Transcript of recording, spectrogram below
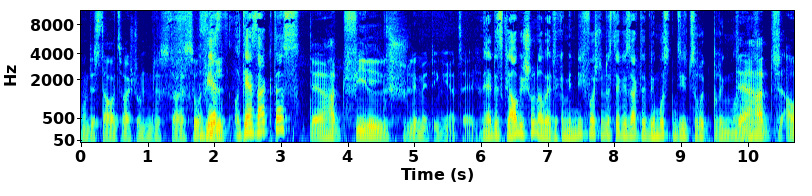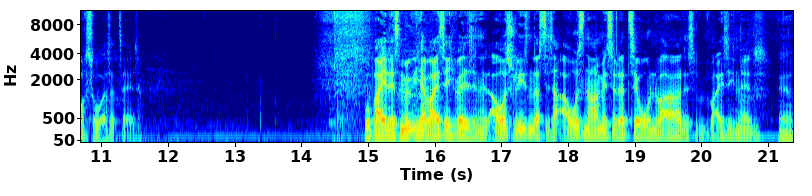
Und das dauert zwei Stunden. Das, da ist so und, viel. der, und der sagt das? Der hat viel schlimme Dinge erzählt. Ja, das glaube ich schon, aber ich kann mir nicht vorstellen, dass der gesagt hat, wir mussten sie zurückbringen. Der was. hat auch sowas erzählt. Wobei das möglicherweise, ich will es jetzt nicht ausschließen, dass das eine Ausnahmesituation war, das weiß ich nicht. Ja.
